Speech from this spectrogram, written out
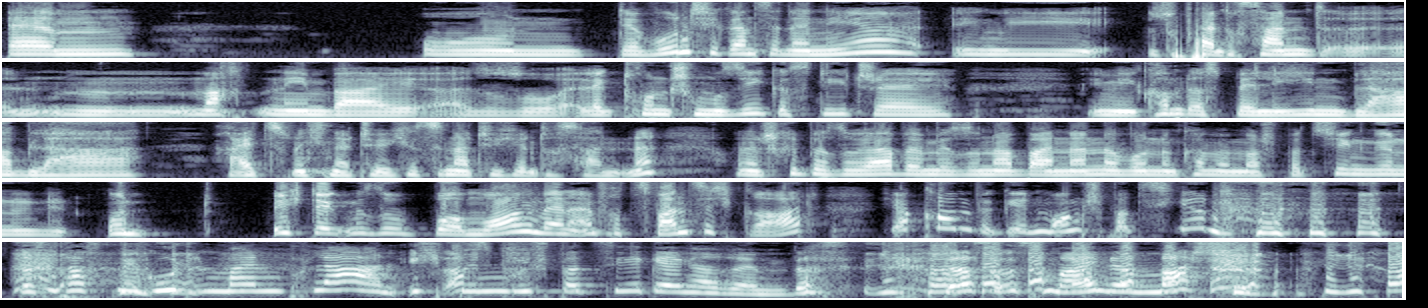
Ähm, und der wohnt hier ganz in der Nähe, irgendwie super interessant, äh, macht nebenbei also so elektronische Musik, ist DJ, irgendwie kommt aus Berlin, bla bla, reizt mich natürlich, ist natürlich interessant, ne? Und dann schrieb er so, ja, wenn wir so nah beieinander wohnen, dann können wir mal spazieren gehen und, und ich denke mir so, boah, morgen wären einfach 20 Grad. Ja, komm, wir gehen morgen spazieren. Das passt mir gut in meinen Plan. Ich das bin die Spaziergängerin. Das, ja. das ist meine Masche. Ja.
